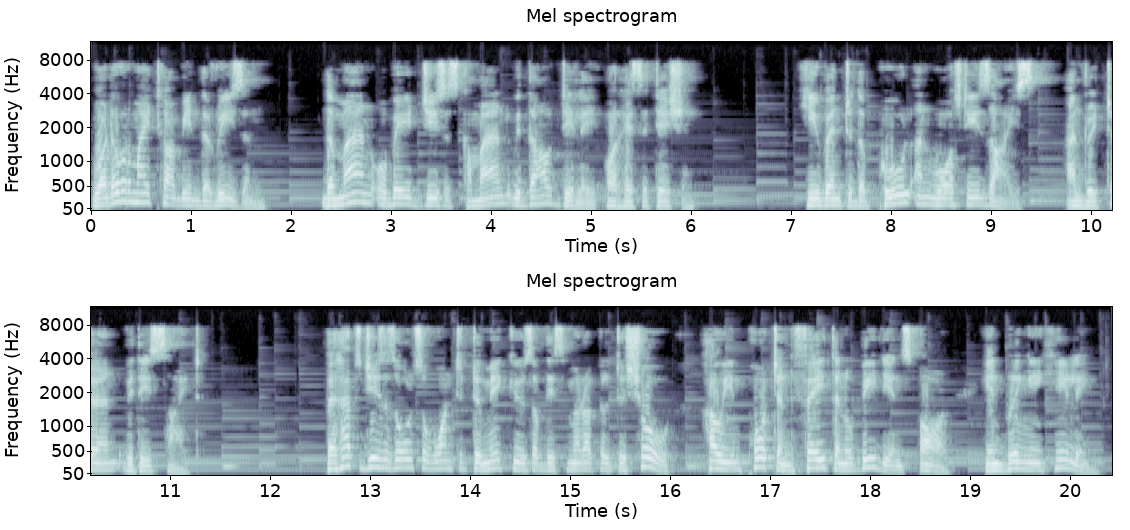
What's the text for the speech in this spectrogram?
whatever might have been the reason, the man obeyed Jesus' command without delay or hesitation. He went to the pool and washed his eyes and returned with his sight. Perhaps Jesus also wanted to make use of this miracle to show how important faith and obedience are in bringing healing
